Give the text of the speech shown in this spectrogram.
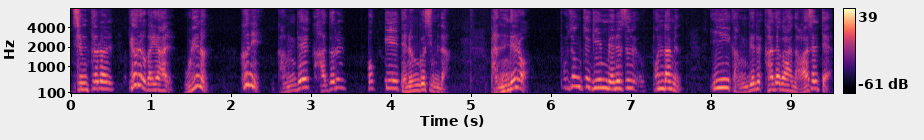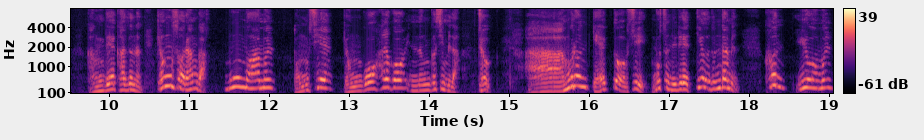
쉼터를 열어가야 할 우리는 흔히 강대 카드를 뽑게 되는 것입니다. 반대로 부정적인 면에서 본다면 이 강대 카드가 나왔을 때 강대 카드는 경솔함과 무모함을 동시에 경고하고 있는 것입니다. 즉 아무런 계획도 없이 무슨 일에 뛰어든다면 큰 위험을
